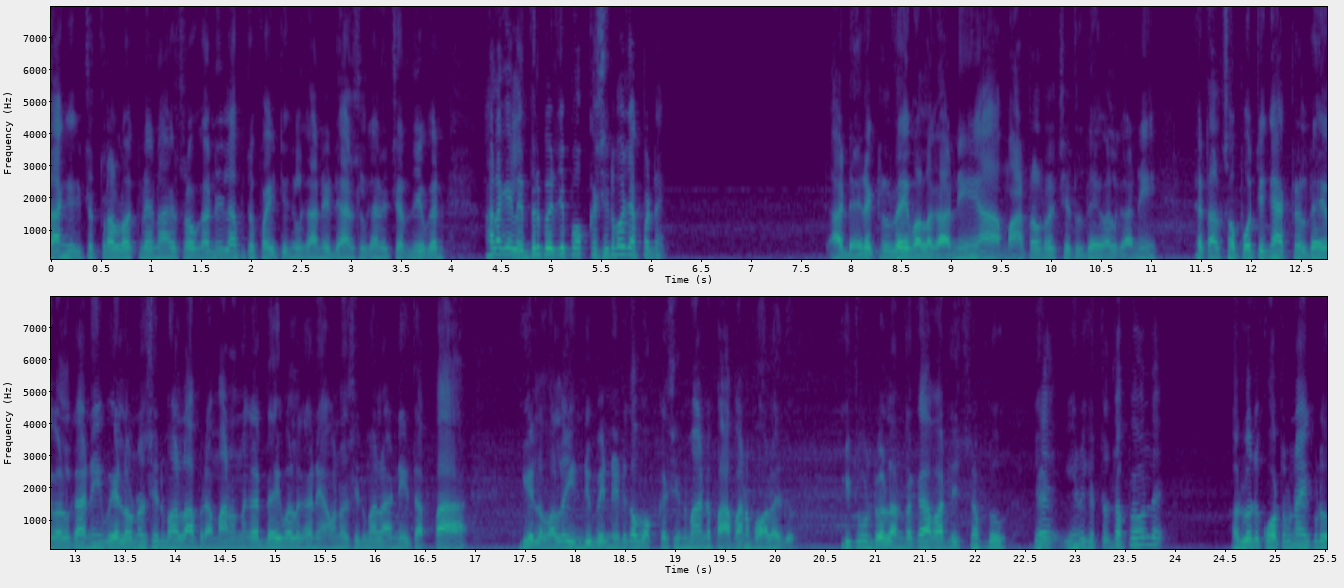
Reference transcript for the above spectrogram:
సాంఘిక చిత్రాల్లో అక్కినే నాగేశ్వరరావు కానీ లేకపోతే ఫైటింగ్లు కానీ డ్యాన్సులు కానీ చిరంజీవి కానీ అలాగే వీళ్ళిద్దరి పేరు చెప్పి ఒక్క సినిమా చెప్పండి. ఆ డైరెక్టర్ దయ వల్ల కానీ ఆ మాటల రచయితల దయ వల్ల కానీ లేదా సపోర్టింగ్ యాక్టర్ల దైవాలు కానీ వీళ్ళు ఉన్న సినిమాలో ఆ బ్రహ్మానందం గారి దైవాలు కానీ ఏమన్నా సినిమాలు అన్నీ తప్ప వీళ్ళ వల్ల ఇండిపెండెంట్గా ఒక్క సినిమా అని పాపాన పోలేదు. ఇటువంటి వాళ్ళందరికీ అవార్డులు ఇచ్చినప్పుడు ఏ ఈయనకి ఇత్త తప్పే ఉంది? అందులోని కూటమి నాయకుడు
